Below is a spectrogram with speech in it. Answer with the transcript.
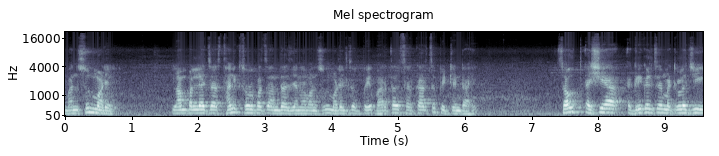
मान्सून मॉडेल लांब पल्ल्याच्या स्थानिक स्वरूपाचा अंदाज ज्यांना मान्सून मॉडेलचं पे भारत सरकारचं पेटंट आहे. South Asia agriculture metrology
